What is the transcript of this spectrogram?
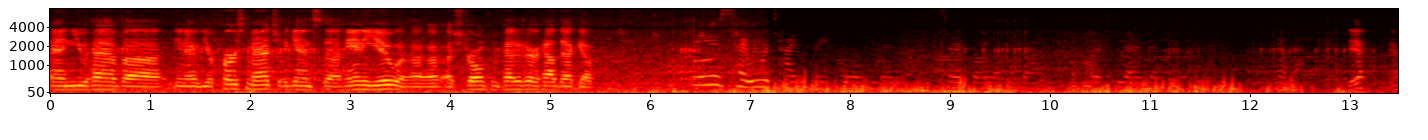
and you have uh, you know your first match against uh, Annie Yu, a, a strong competitor. How'd that go? I mean, it was tight. We were tied for eight holes and then started going up and down. But then, then got back. Yeah, yeah.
